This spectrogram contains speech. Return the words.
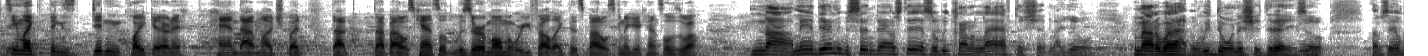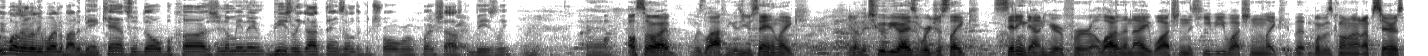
It seemed like things didn't quite get out of hand that much, but that that battle was canceled. Was there a moment where you felt like this battle was going to get canceled as well? Nah, me and Danny was sitting downstairs, so we kind of laughed and shit. Like, yo, no matter what happened, we doing this shit today. So, I'm saying we wasn't really worried about it being canceled though, because you know what I mean. They, Beasley got things under control real quick. Shouts to Beasley. Also, I was laughing because you were saying like, you know, the two of you guys were just like sitting down here for a lot of the night, watching the TV, watching like the, what was going on upstairs,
